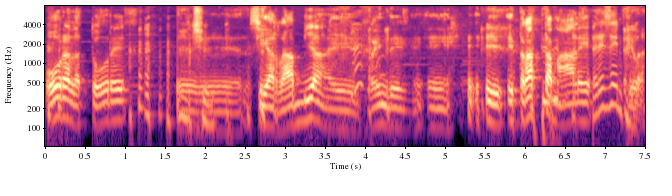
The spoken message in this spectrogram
Ora l'attore eh, si arrabbia e prende e, e- e tratta male. Per esempio,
